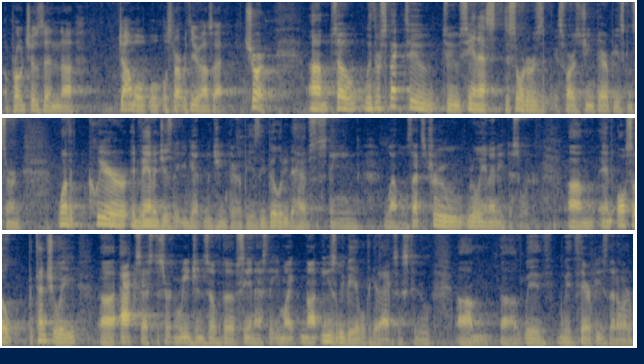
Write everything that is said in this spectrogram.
approaches and uh, John, we'll, we'll, start with you. How's that? Sure. Um, so, with respect to, to CNS disorders, as far as gene therapy is concerned, one of the clear advantages that you get with gene therapy is the ability to have sustained levels. That's true really in any disorder. Um, and also potentially uh, access to certain regions of the CNS that you might not easily be able to get access to um, uh, with, with therapies that are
